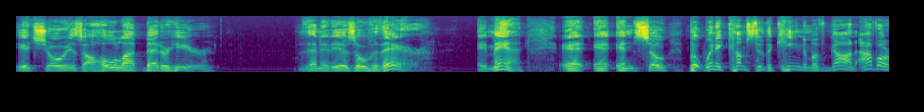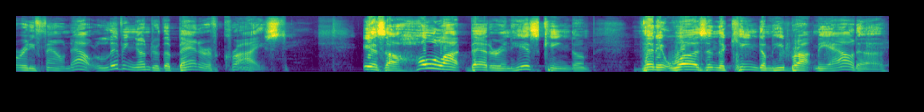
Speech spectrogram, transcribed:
it sure is a whole lot better here than it is over there. Amen. And, and, and, so, but when it comes to the kingdom of God, I've already found out living under the banner of Christ is a whole lot better in his kingdom than it was in the kingdom he brought me out of.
